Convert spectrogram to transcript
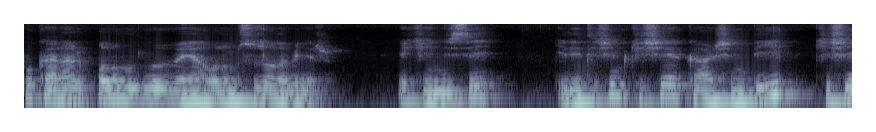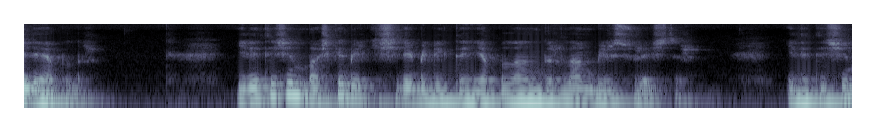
Bu karar olumlu veya olumsuz olabilir. İkincisi, iletişim kişiye karşın değil, kişiyle yapılır. İletişim başka bir kişiyle birlikte yapılandırılan bir süreçtir. İletişim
